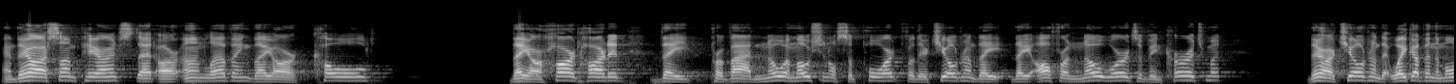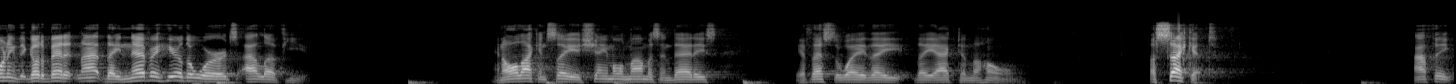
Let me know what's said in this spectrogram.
And there are some parents that are unloving, they are cold, they are hard hearted. They provide no emotional support for their children. They, they offer no words of encouragement. There are children that wake up in the morning, that go to bed at night, they never hear the words, I love you. And all I can say is shame on mamas and daddies if that's the way they, they act in the home. A second, I think,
